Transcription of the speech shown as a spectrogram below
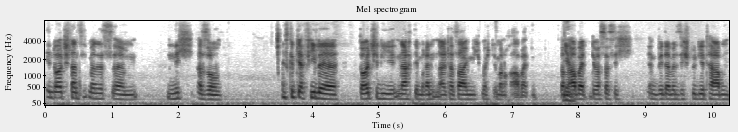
in Deutschland sieht man das ähm, nicht, also es gibt ja viele Deutsche, die nach dem Rentenalter sagen, ich möchte immer noch arbeiten. Dann ja. arbeiten die, was weiß ich, entweder wenn sie studiert haben,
